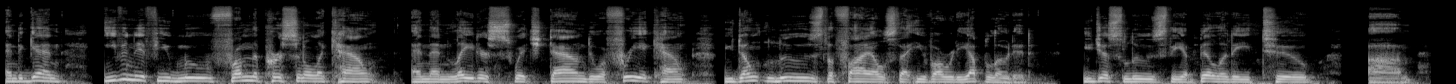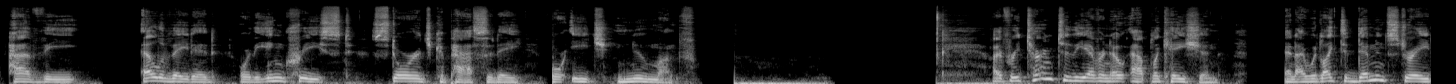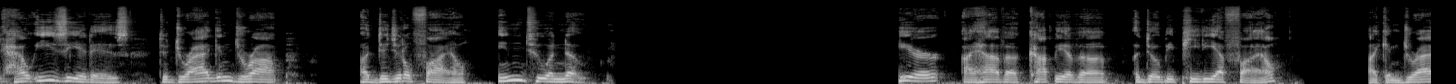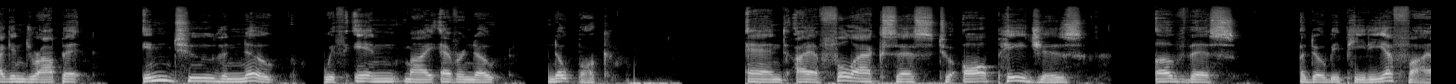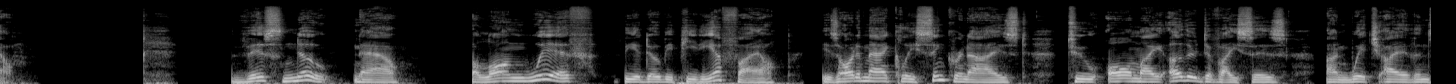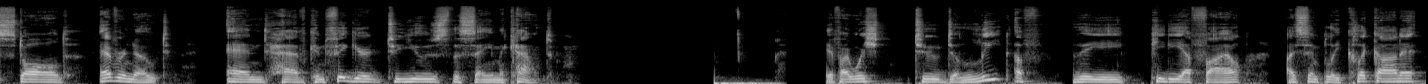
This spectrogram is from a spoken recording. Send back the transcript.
And again, even if you move from the personal account and then later switch down to a free account, you don't lose the files that you've already uploaded. You just lose the ability to um, have the elevated or the increased storage capacity for each new month. I've returned to the Evernote application and I would like to demonstrate how easy it is to drag and drop a digital file into a note. Here I have a copy of a Adobe PDF file. I can drag and drop it into the note within my Evernote notebook. And I have full access to all pages of this Adobe PDF file. This note now, along with the Adobe PDF file, is automatically synchronized to all my other devices on which I have installed Evernote and have configured to use the same account. If I wish to delete a, the PDF file, I simply click on it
